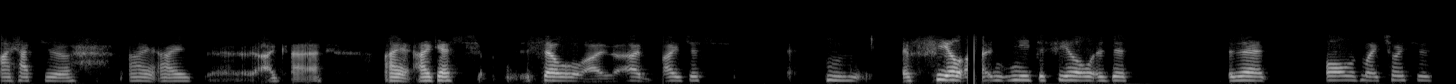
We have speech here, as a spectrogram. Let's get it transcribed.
I have to, I, I, I, I, I guess. So I, I, I just feel I need to feel as if that all of my choices.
